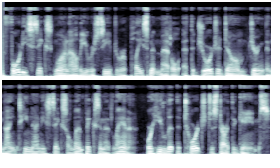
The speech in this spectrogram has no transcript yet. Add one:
A 46 Glenn Ali received a replacement medal at the Georgia Dome during the 1996 Olympics in Atlanta, where he lit the torch to start the Games.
